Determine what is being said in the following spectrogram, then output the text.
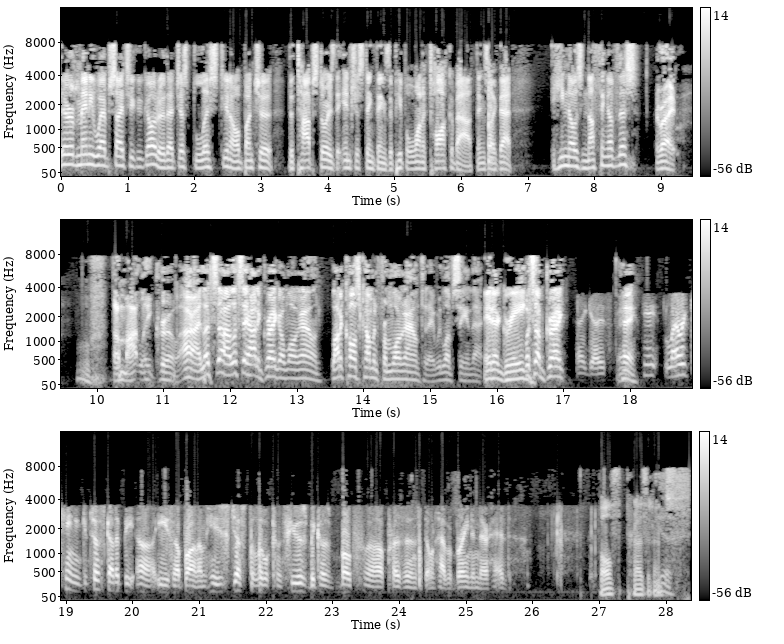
There are many websites you could go to that just list, you know, a bunch of the top stories, the interesting things that people want to talk about, things like that. He knows nothing of this. Right. The Motley Crue. All right, let's uh, let's say hi to Greg on Long Island. A lot of calls coming from Long Island today. We love seeing that. Hey there, Greg. What's up, Greg? Hey guys. Hey. He, Larry King just got to be uh, ease up on him. He's just a little confused because both uh, presidents don't have a brain in their head. Both presidents.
